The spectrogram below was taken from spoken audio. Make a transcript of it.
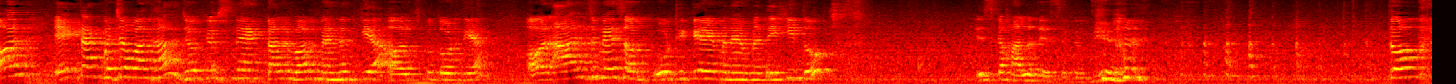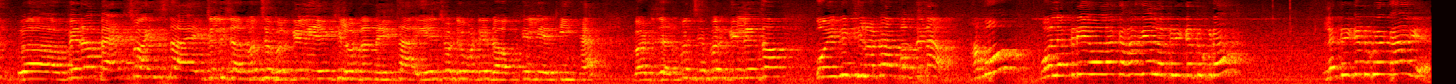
और एक टांग बचा हुआ था जो कि उसने कल बहुत मेहनत किया और उसको तोड़ दिया। और आज मैं सब उठ के मैंने, मैं देखी तो इसका हालत ऐसे कर दिया तो मेरा बैट चॉइस था एक्चुअली जर्मन शेफर के लिए खिलौना नहीं था। ये छोटे मोटे डॉग के लिए ठीक है बट जर्मन शेफर के लिए तो कोई भी खिलौना, बोलते ना हम वो लकड़ी वाला कहाँ गया लकड़ी का टुकड़ा लकड़ी का टुकड़ा कहाँ गया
